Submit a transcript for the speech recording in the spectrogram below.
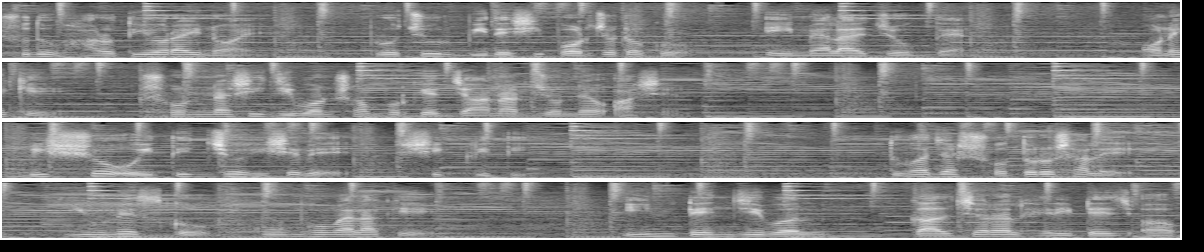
শুধু ভারতীয়রাই নয়, প্রচুর বিদেশি পর্যটকও এই মেলায় যোগ দেন। অনেকে সন্ন্যাসী জীবন সম্পর্কে জানার জন্যও আসেন। বিশ্ব ঐতিহ্য হিসেবে স্বীকৃতি। দু হাজার সতেরো সালে ইউনেস্কো কুম্ভ মেলাকে intangible cultural heritage of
